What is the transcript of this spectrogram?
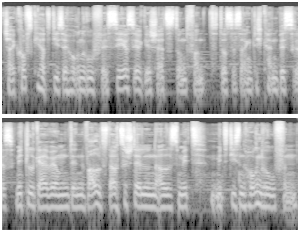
Tschaikowski hat diese Hornrufe sehr, sehr geschätzt und fand, dass es eigentlich kein besseres Mittel gäbe, um den Wald darzustellen, als mit, mit diesen Hornrufen.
